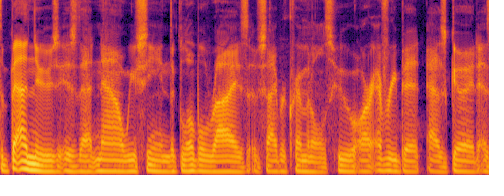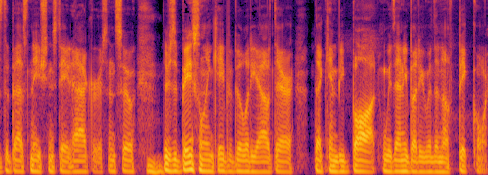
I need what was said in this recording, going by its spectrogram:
the bad news is that now we've seen the global rise of cyber criminals who are every bit as good as the best nation state hackers. And so mm-hmm. there's a baseline capability out there that can be bought with anybody with enough Bitcoin.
